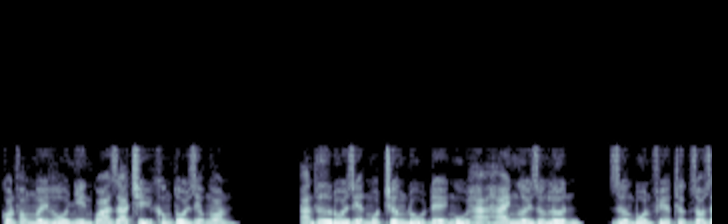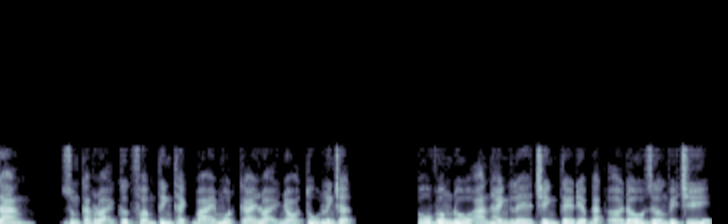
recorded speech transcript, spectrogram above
Còn phóng mấy hồ nhìn qua giá trị không tồi rượu ngon. Án thư đối diện một chương đủ để ngủ hạ hai người giường lớn, giường bốn phía thực rõ ràng, dùng các loại cực phẩm tinh thạch bãi một cái loại nhỏ tụ linh trận. Ô vương đồ án hành lễ chỉnh tề điệp đặt ở đầu giường vị trí,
